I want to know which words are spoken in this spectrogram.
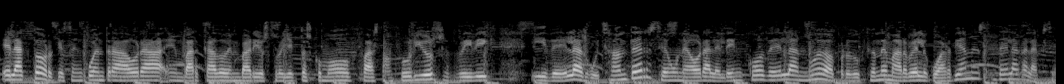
El actor, que se encuentra ahora embarcado en varios proyectos como Fast and Furious, Riddick y The Last Witch Hunter, se une ahora al elenco de la nueva producción de Marvel, Guardianes de la Galaxia.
